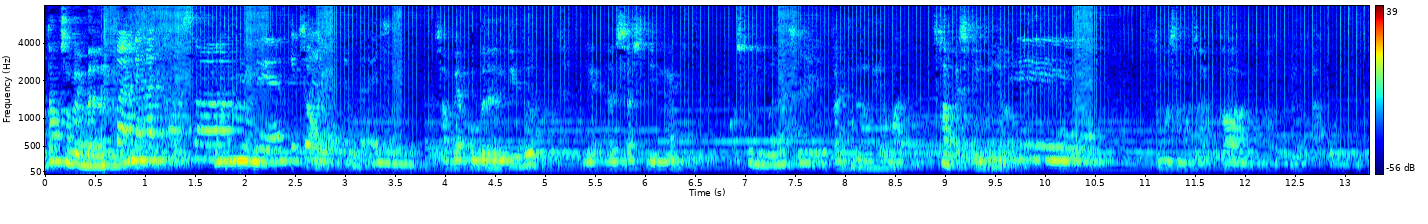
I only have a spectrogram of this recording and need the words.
aku sampai berhenti pandangan kosong gitu ya. Itu depresi. sampai aku berhenti tuh lihat uh, search di map kosku di mana sih ternyata udah sampai segitunya loh Iya. itu masa-masa kawan menurut aku gitu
